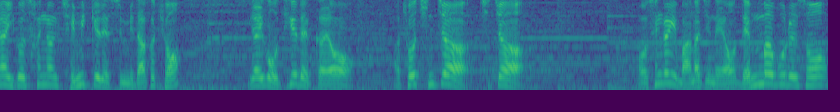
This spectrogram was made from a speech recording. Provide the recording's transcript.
야 이거 상당 재밌게 됐습니다. 그쵸? 야 이거 어떻게 될까요? 아, 저 진짜 진짜 어, 생각이 많아지네요. 넷마블에서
